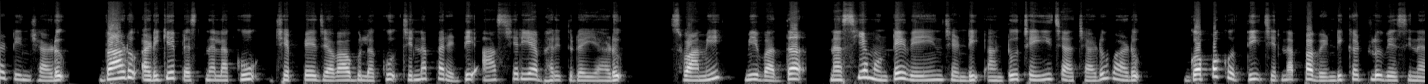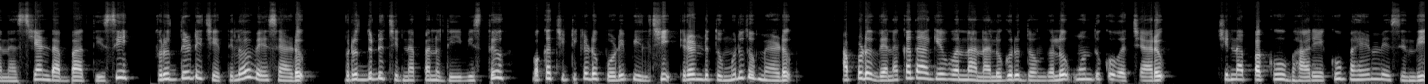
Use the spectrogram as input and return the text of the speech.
నటించాడు. వాడు అడిగే ప్రశ్నలకు చెప్పే జవాబులకు చిన్నప్పరెడ్డి ఆశ్చర్యభరితుడయ్యాడు. స్వామి మీ వద్ద నస్యముంటే వేయించండి అంటూ చెయ్యి చాచాడు వాడు. గొప్ప కొద్దీ చిన్నప్ప వెండికట్లు వేసిన నస్యం డబ్బా తీసి వృద్ధుడి చేతిలో వేశాడు. వృద్ధుడు చిన్నప్పను దీవిస్తూ ఒక చిటికెడు పొడి పీల్చి రెండు తుమ్ములు తుమ్మాడు. అప్పుడు వెనక దాగి ఉన్న నలుగురు దొంగలు ముందుకు వచ్చారు. చిన్నప్పకు భార్యకు భయం వేసింది.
